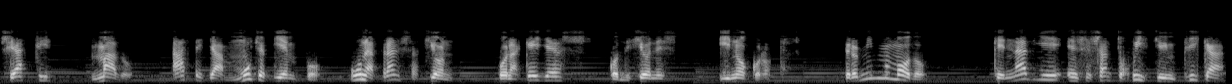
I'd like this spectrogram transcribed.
se ha firmado hace ya mucho tiempo una transacción con aquellas condiciones y no con otras. Pero del mismo modo que nadie en su santo juicio implica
